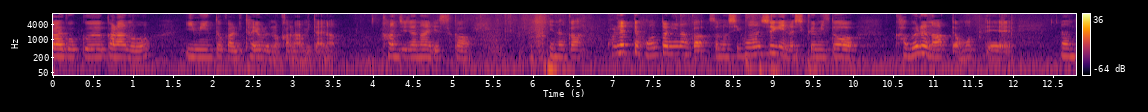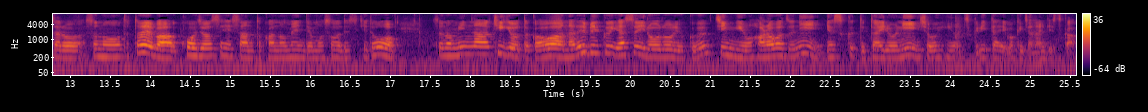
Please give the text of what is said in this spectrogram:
外国からの移民とかに頼るのかなみたいな感じじゃないですか。でなんかこれって本当になんかその資本主義の仕組みとかぶるなって思ってなんだろうその例えば工場生産とかの面でもそうですけどそのみんな企業とかはなるべく安い労働力賃金を払わずに安くて大量に商品を作りたいわけじゃないですか。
